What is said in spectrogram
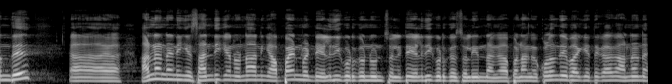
வந்து அண்ணனை நீங்கள் சந்திக்கணும்னா நீங்கள் அப்பாயின்மெண்ட் எழுதி கொடுக்கணும்னு சொல்லிட்டு எழுதி கொடுக்க சொல்லியிருந்தாங்க. அப்போ நாங்கள் குழந்தை பாக்கியத்துக்காக அண்ணனை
